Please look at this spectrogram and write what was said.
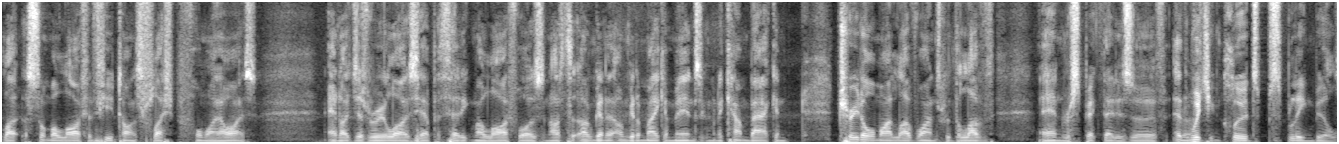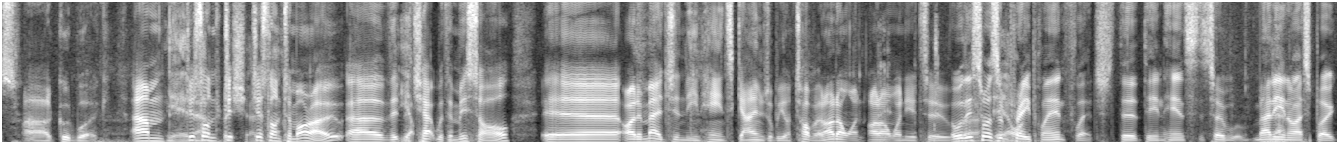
like, I saw my life a few times flash before my eyes, and I just realised how pathetic my life was. And I th- I'm gonna I'm gonna make amends. I'm gonna come back and treat all my loved ones with the love and respect they deserve, and which includes splitting bills. Uh, good work. Um, Yeah, just no, on ju- appreciate just on tomorrow, uh, the, the Yep. chat with the missile. Uh, I'd imagine the enhanced games will be on top of it. I don't want I don't want you to. Well, this uh, wasn't yeah, pre-planned, Fletch. The the enhanced. So Matty No. and I spoke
